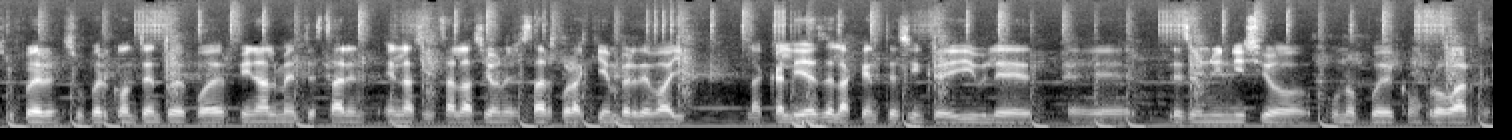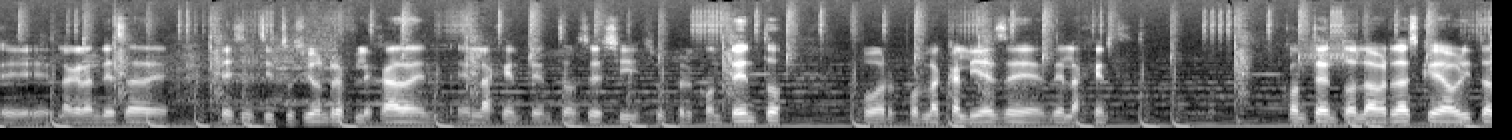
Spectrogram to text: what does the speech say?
súper súper contento de poder finalmente estar en, las instalaciones, estar por aquí en Verde Valle. La calidad de la gente es increíble, eh, desde un inicio uno puede comprobar eh, la grandeza de, esa institución reflejada en, la gente, entonces sí, súper contento por, por, la calidad de, de, la gente. Contento, la verdad es que ahorita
